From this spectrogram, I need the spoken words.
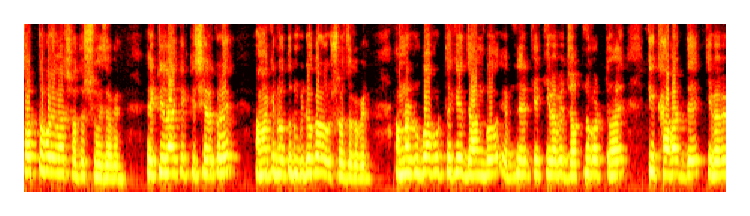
ছোট্ট পরিবার সদস্য হয়ে যাবেন। একটি লাইক একটি শেয়ার করে আমাকে নতুন ভিডিও করার উৎসাহ যোগাবেন। আমরা রূপাপুর থেকে জানব এদেরকে কীভাবে যত্ন করতে হয় কি খাবার দেয় কীভাবে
